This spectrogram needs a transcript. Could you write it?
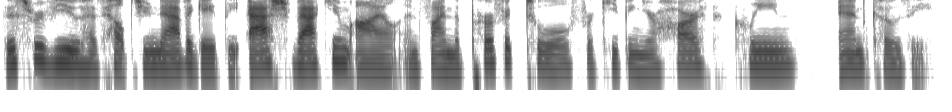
this review has helped you navigate the ash vacuum aisle and find the perfect tool for keeping your hearth clean and cozy.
